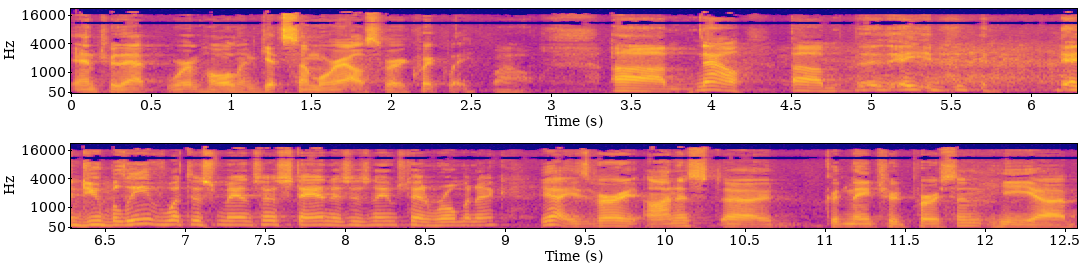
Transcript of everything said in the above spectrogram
enter that wormhole and get somewhere else very quickly. Wow. Um, now, um, and do you believe what this man says? Stan is his name, Stan Romanek? Yeah, he's a very honest, uh, good-natured person. He, uh,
